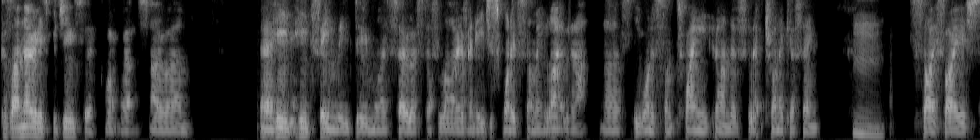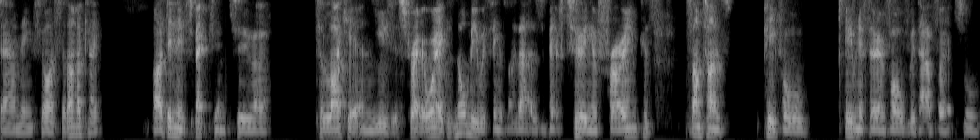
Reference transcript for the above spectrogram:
because I know his producer quite well, so um uh, he he'd seen me do my solo stuff live, and he just wanted something like that. Uh, he wanted some twangy kind of electronica thing, mm. sci-fi-ish sounding. So I said, oh, "Okay." I didn't expect him to uh, to like it and use it straight away because normally with things like that, there's a bit of toing and froing because sometimes people, even if they're involved with adverts or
